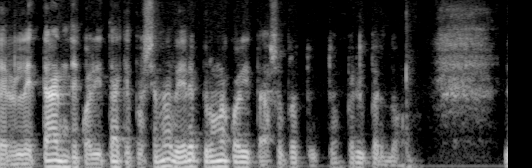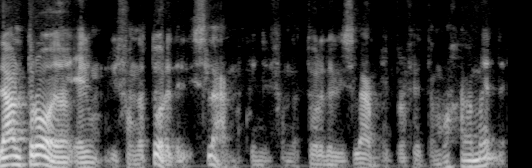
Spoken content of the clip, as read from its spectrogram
per le tante qualità che possiamo avere, per una qualità soprattutto, per il perdono. L'altro è il fondatore dell'Islam, quindi il fondatore dell'Islam è il profeta Mohammed,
